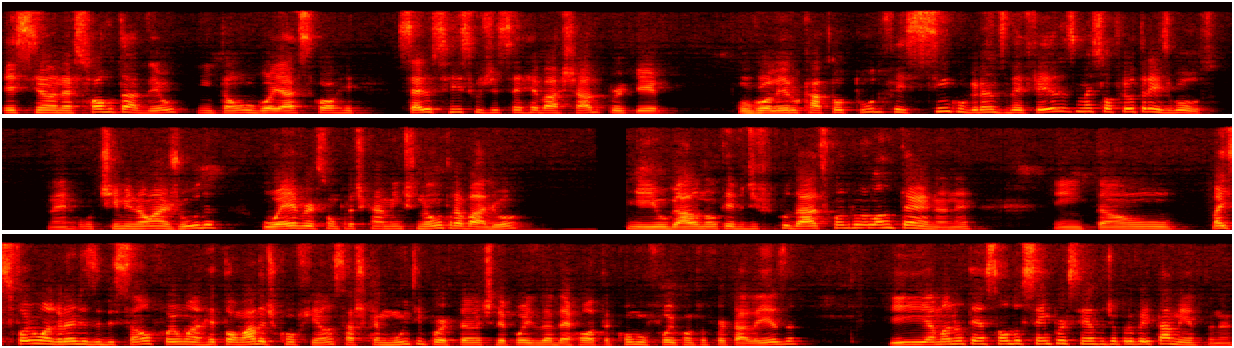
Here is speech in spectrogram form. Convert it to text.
Esse ano é só o Tadeu, então o Goiás corre sérios riscos de ser rebaixado, porque o goleiro catou tudo, fez cinco grandes defesas, mas sofreu três gols. Né? O time não ajuda, o Everson praticamente não trabalhou e o Galo não teve dificuldades contra o Lanterna, né? Então, mas foi uma grande exibição, foi uma retomada de confiança, acho que é muito importante depois da derrota, como foi contra o Fortaleza, e a manutenção do 100% de aproveitamento, né?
